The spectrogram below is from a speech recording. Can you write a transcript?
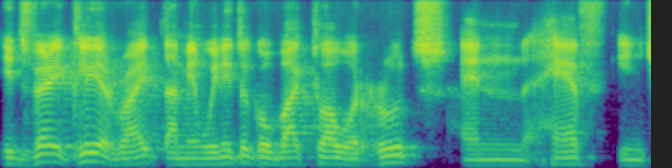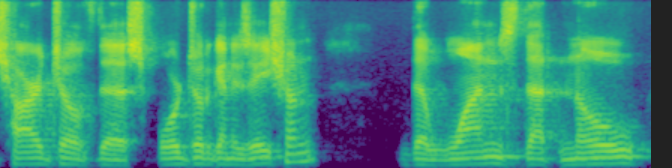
It's very clear, right? I mean, we need to go back to our roots and have in charge of the sports organization the ones that know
